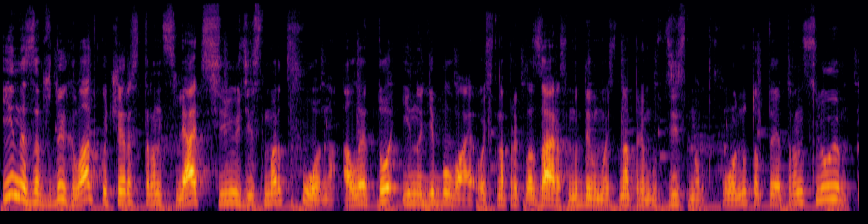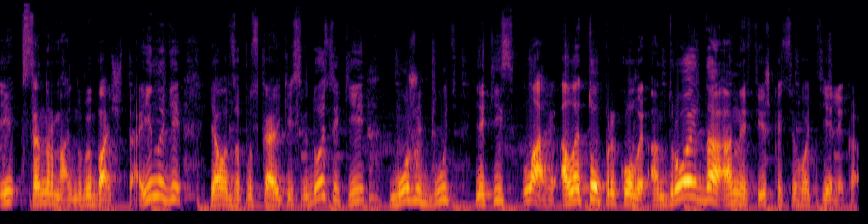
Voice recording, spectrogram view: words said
і не завжди гладко через трансляцію зі смартфона, але то іноді буває. Ось, наприклад, зараз ми дивимося напряму зі смартфону, тобто я транслюю, і все нормально, ви бачите. А іноді я от запускаю якісь відосики і можуть бути якісь лаги. Але то приколи андроїда, а не фішка цього телека.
